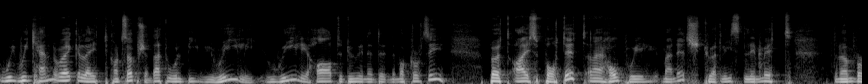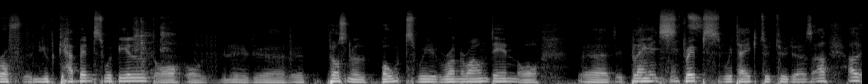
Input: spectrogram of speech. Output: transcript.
We, we can regulate consumption. That will be really, really hard to do in a democracy. But I support it, and I hope we manage to at least limit the number of new cabins we build, or, or uh, personal boats we run around in, or uh, the planes trips we take to to the, uh, uh,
